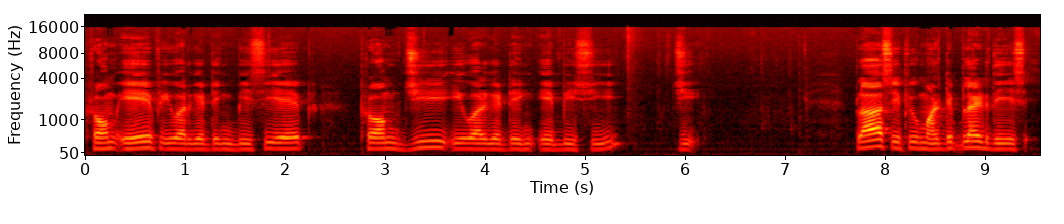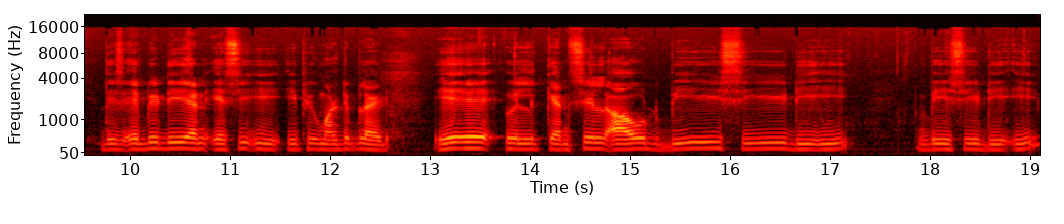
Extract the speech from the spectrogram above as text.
from AF you are getting BCF, from G you are getting ABCG. Plus if you multiplied this, this ABD and ACE, if you multiplied A will cancel out B, C, D, E, B, C, D, E.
